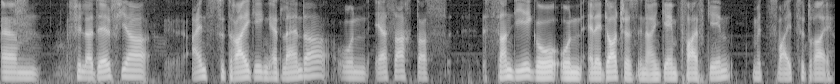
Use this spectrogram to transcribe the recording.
ähm, Philadelphia 1 zu 3 gegen Atlanta und er sagt, dass San Diego und LA Dodgers in ein Game 5 gehen mit 2 zu 3.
